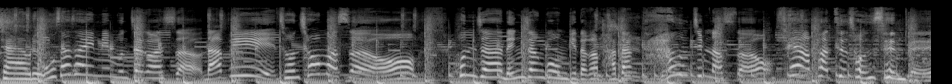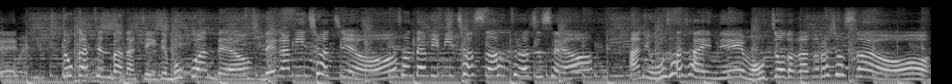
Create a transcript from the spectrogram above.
자, 우리 오사사이님 문자가 왔어요. 나비, 전 처음 왔어요. 혼자 냉장고 옮기다가 바닥 다 흠집 났어요. 새 아파트 전세인데. 똑같은 바닥재 이제 못 구한대요. 내가 미쳤지요. 손담비 미쳤어. 들어주세요. 아니, 오사사이님, 어쩌다가 그러셨어요.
